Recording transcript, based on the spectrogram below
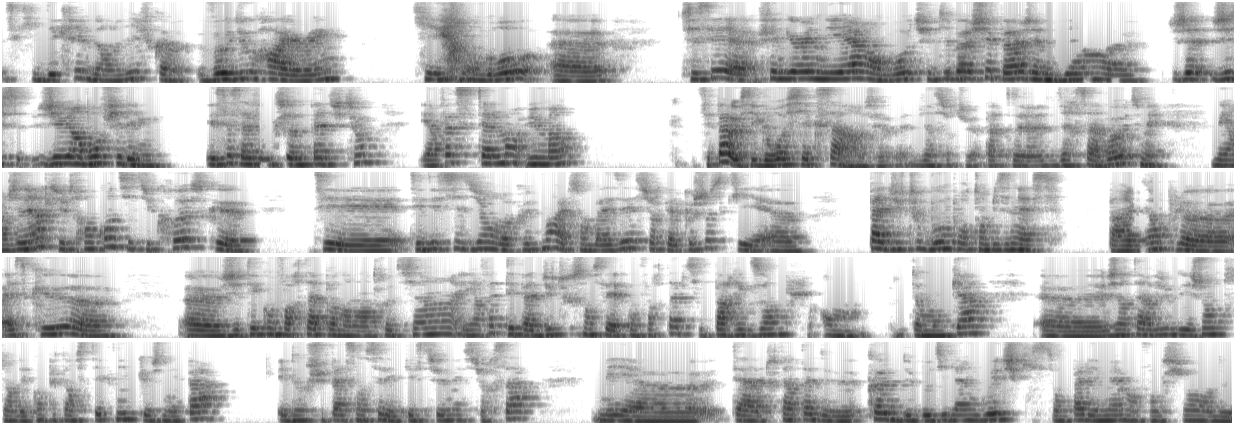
ce qu'ils décrivent dans le livre comme voodoo hiring, qui est en gros tu sais, euh, finger in the air, en gros, tu te dis, bah, je sais pas, j'aime bien, euh, j'ai eu un bon feeling. Et ça, ça fonctionne pas du tout. Et en fait, c'est tellement humain. C'est pas aussi grossier que ça. Hein. Bien sûr, tu vas pas te dire ça à vote, mais, mais en général, tu te rends compte si tu creuses que tes, tes décisions de recrutement, elles sont basées sur quelque chose qui est euh, pas du tout bon pour ton business. Par exemple, est-ce que euh, j'étais confortable pendant l'entretien et en fait, t'es pas du tout censé être confortable si, par exemple, dans mon cas, euh, j'interviewe des gens qui ont des compétences techniques que je n'ai pas et donc je suis pas censée les questionner sur ça. Mais euh, tu as tout un tas de codes de body language qui sont pas les mêmes en fonction de,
